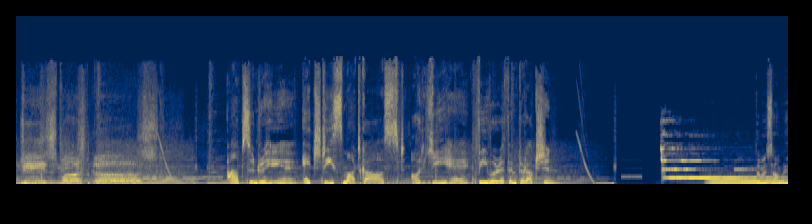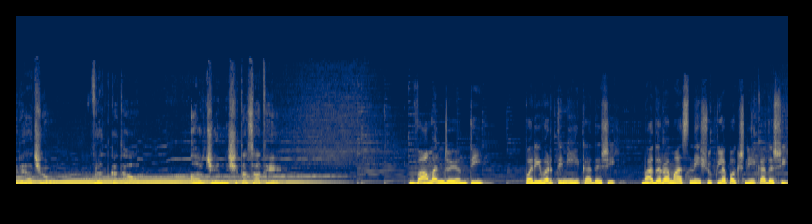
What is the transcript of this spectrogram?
HD Smartcast. आप सुन रहे हैं एच डी स्मार्ट कास्ट और ये है फीवर एफ प्रोडक्शन તમે સાંભળી રહ્યા છો વ્રત કથાઓ આરજે નિશિતા સાથે વામન જયંતી પરિવર્તિની એકાદશી ભાદરવા માસની શુક્લ પક્ષની એકાદશી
